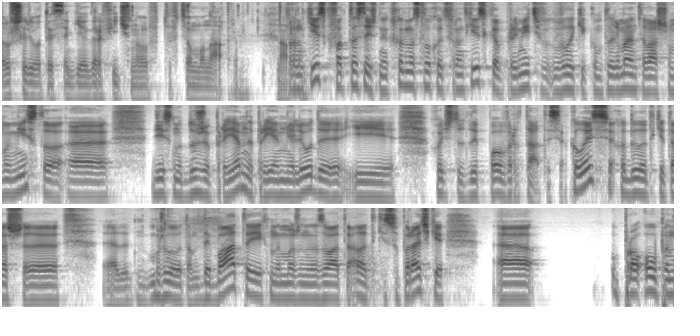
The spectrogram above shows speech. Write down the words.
розширюватися географічно в, в цьому напрямку. Франківськ фантастично. Якщо нас слухають Франківська, прийміть великі компліменти вашому місту. Дійсно дуже приємне, приємні люди, і хочеться туди повертатися. Колись ходили такі теж, е, е, можливо, там дебати, їх не можна назвати, але такі суперечки. е, Про open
